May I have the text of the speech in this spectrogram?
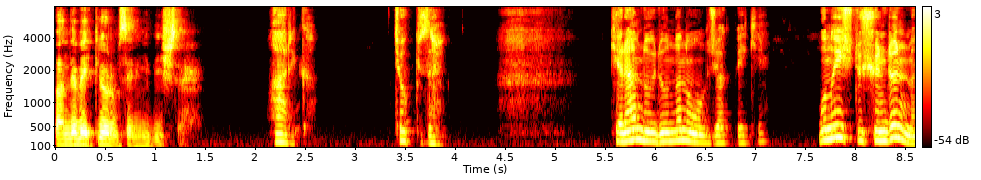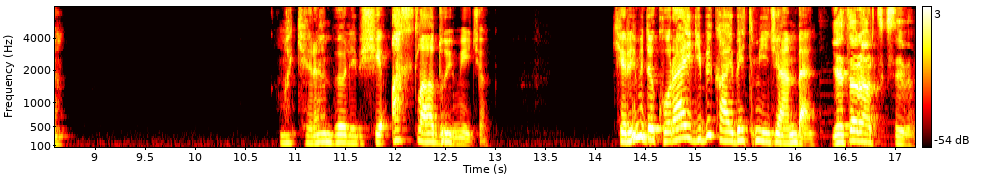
Ben de bekliyorum senin gibi işte. Harika. Çok güzel. Kerem duyduğunda ne olacak peki? Bunu hiç düşündün mü? Ama Kerem böyle bir şey asla duymayacak. Kerem'i de Koray gibi kaybetmeyeceğim ben. Yeter artık Sevim.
